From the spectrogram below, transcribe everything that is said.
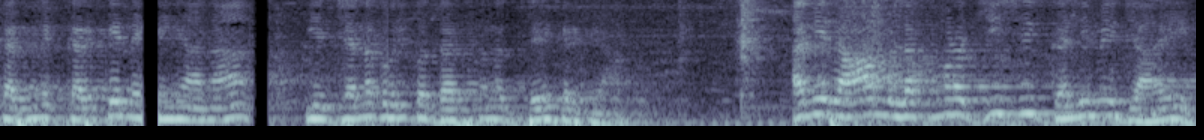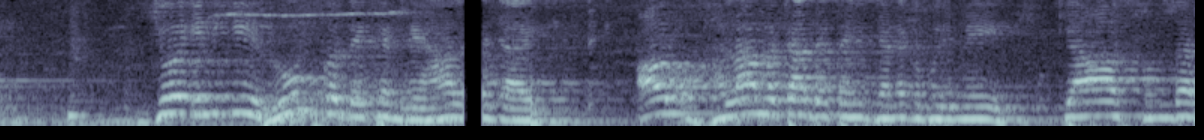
करने, करके नहीं आना, ये जनकपुरी को दर्शन दे करके आ अभी राम लक्ष्मण जिस गली में जाए, जो इनकी रूप को देखे, निहाल जाए, और हला मचा देते हैं जनकपुरी में, क्या सुंदर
